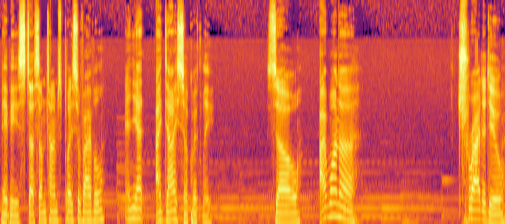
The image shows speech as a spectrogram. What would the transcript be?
maybe sometimes play survival, and yet I die so quickly. So, I wanna try to do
